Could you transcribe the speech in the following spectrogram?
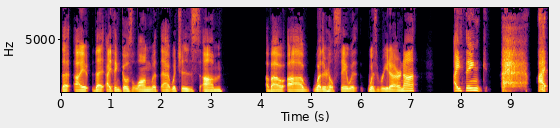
that I that I think goes along with that, which is um about uh whether he'll stay with with Rita or not. I think I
